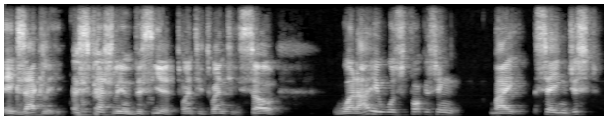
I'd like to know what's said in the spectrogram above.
Exactly, especially in this year, 2020. So, what I was focusing by saying just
